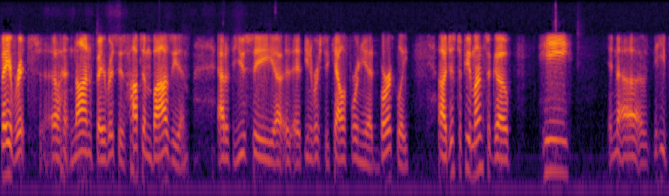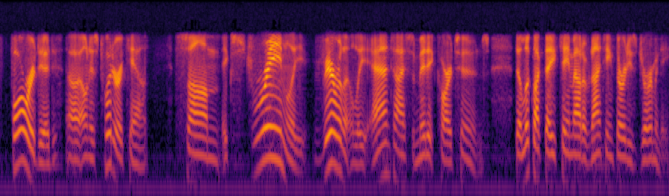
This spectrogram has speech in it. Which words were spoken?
favorites, uh, non-favorites, is Hatem Bazian out at the UC uh, at University of California at Berkeley. Uh, just a few months ago, he uh, he forwarded uh, on his Twitter account some extremely virulently anti-Semitic cartoons that looked like they came out of 1930s Germany.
